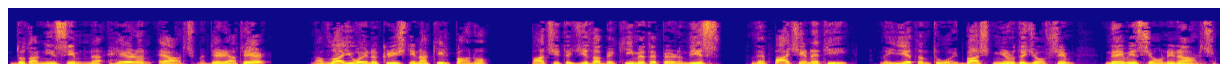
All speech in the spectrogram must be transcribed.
do ta nisim në herën e ardhshme. Deri atëherë, nga vëllai juaj në Krishtin Akil Pano, paçi të gjitha bekimet e Perëndisë dhe paqen e tij në jetën tuaj. Bashkë mirudëgjofshim në emisionin e ardhshëm.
